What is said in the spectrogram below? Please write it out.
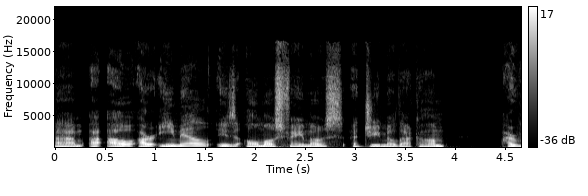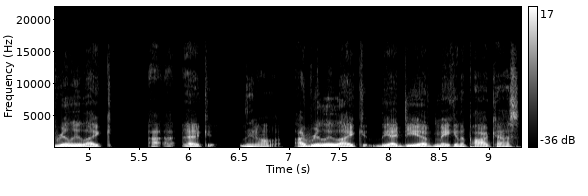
Um, our, our email is almost famous at gmail.com. I really like, uh, you know, I really like the idea of making the podcast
